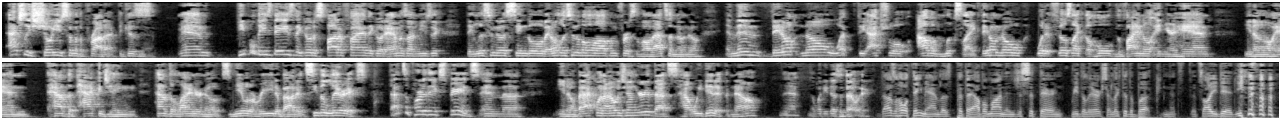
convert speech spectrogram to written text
actually show you some of the product because, man, people these days, they go to Spotify, they go to Amazon Music, they listen to a single, they don't listen to the whole album, first of all, that's a no-no. And then they don't know what the actual album looks like. They don't know what it feels like to hold the vinyl in your hand, you know, and have the packaging, have the liner notes, be able to read about it, see the lyrics. That's a part of the experience. And, uh, you know, back when I was younger, that's how we did it. But now, yeah, nobody does it that way. That was the whole thing, man. Let's put the album on and just sit there and read the lyrics or look through the book, and that's that's all you did. You know?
